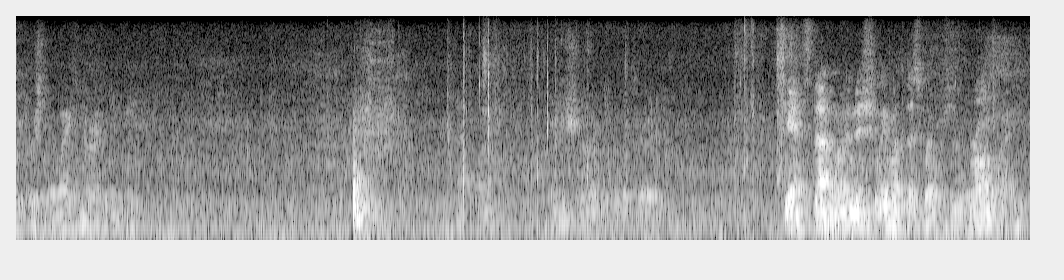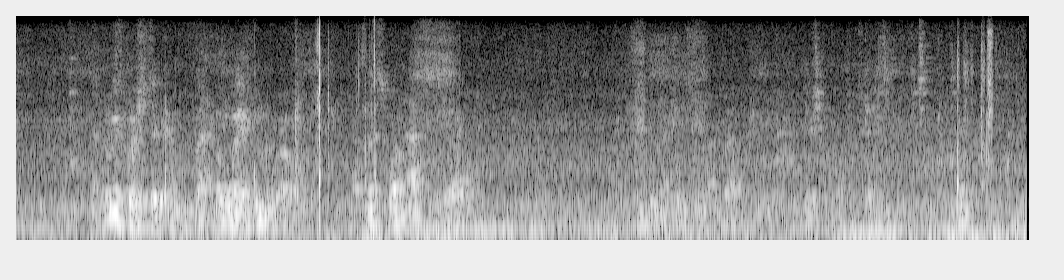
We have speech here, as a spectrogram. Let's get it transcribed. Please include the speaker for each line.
Speaker 1: We pushed it away from the road, didn't we? That one initially went towards the road.
Speaker 2: Yes, that one initially went this way, which is the wrong way. And we pushed it back away from the road. And this one has to go.
Speaker 1: It didn't actually that. Just.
